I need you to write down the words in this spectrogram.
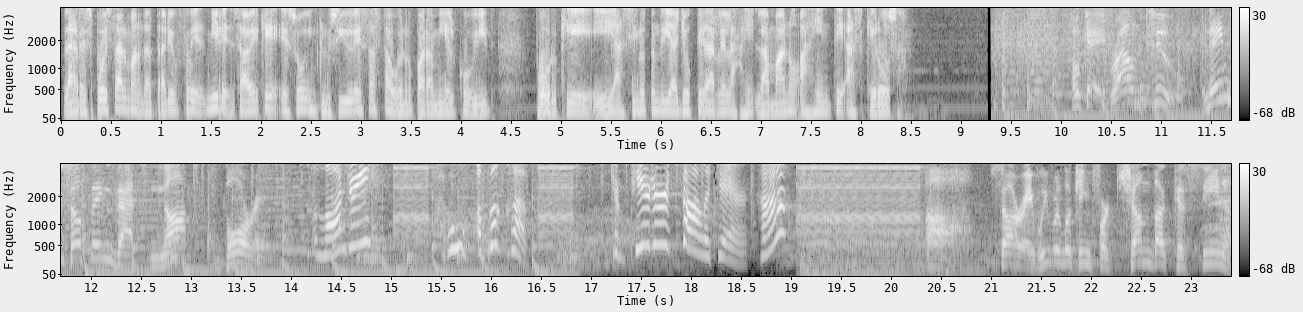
la respuesta del mandatario fue, mire, sabe que eso inclusive es hasta bueno para mí el COVID, porque eh, así no tendría yo que darle la, la mano a gente asquerosa. Okay, round two. Name something that's not boring. A laundry? Ooh, a book club. Computer solitaire, huh? Ah, oh, sorry, we were looking for Chumba Casino.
